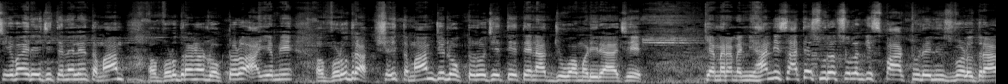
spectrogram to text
સેવાઈ રહી છે, તેને લઈને તમામ વડોદરાના ડૉક્ટરો, આઈએમએ વડોદરા સહિત તમામ જે ડૉક્ટરો છે તે તેના જોવા મળી રહ્યા છે. કેમેરામેન નિહાનની સાથે Surat Solanki spark today news Vadodara.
